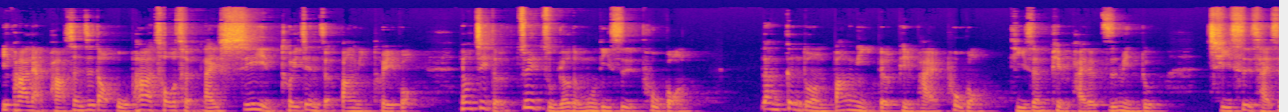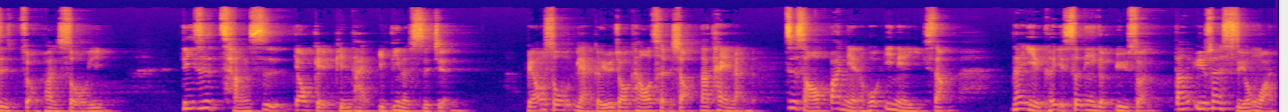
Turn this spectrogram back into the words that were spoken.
一趴、两趴，甚至到五趴的抽成来吸引推荐者帮你推广。要记得，最主要的目的是曝光，让更多人帮你的品牌曝光。提升品牌的知名度，其次才是转换收益。第一次尝试要给平台一定的时间，不要说两个月就要看到成效，那太难了，至少要半年或一年以上。那也可以设定一个预算，当预算使用完，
